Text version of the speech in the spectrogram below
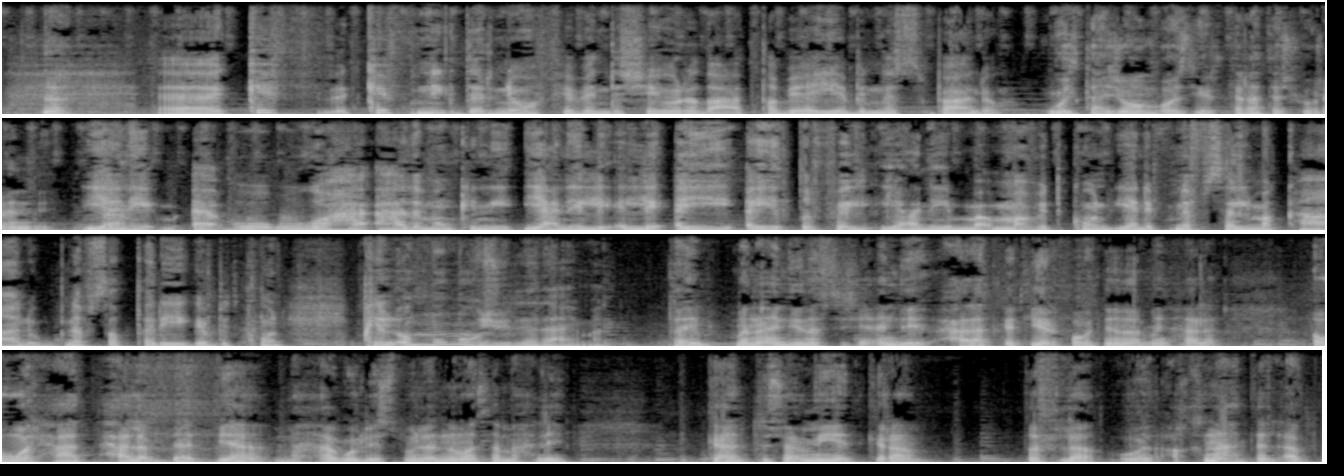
كيف كيف نقدر نوفي بين الشيء والرضاعة الطبيعية بالنسبة له؟ قلتها جوان بوزير ثلاثة شهور عندي. يعني آه، وهذا ممكن يعني ل- لاي أي طفل يعني ما بتكون يعني في نفس المكان وبنفس الطريقة بتكون يمكن الأم مو موجودة دائما. طيب ما أنا عندي نفس الشيء عندي حالات كثيرة فوق 42 حالة. أول حال حالة بدأت بها ما حقول اسمه لأنه ما سمح لي كانت 900 جرام. طفلة وأقنعت الأب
